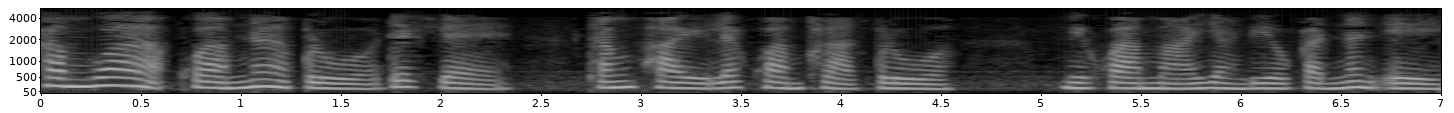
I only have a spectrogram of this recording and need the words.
คำว่าความน่ากลัวได้แก่ ทั้งภัยและความขลาดกลัว มีความหมายอย่างเดียวกันนั่นเอง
